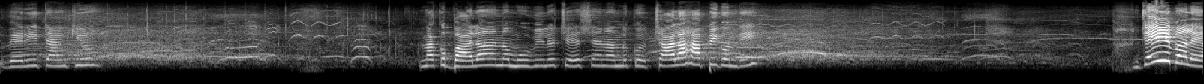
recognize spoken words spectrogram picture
వెరీ థ్యాంక్ యూ. నాకు బాలా అన్న మూవీలో చేసినందుకు చాలా హ్యాపీగా ఉంది. జై బాలయ్య.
